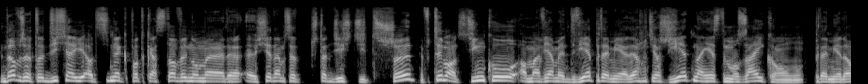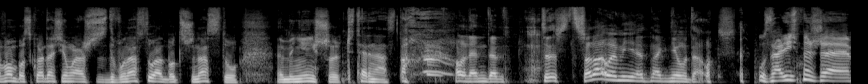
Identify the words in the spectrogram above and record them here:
Dobrze, to dzisiaj odcinek podcastowy numer 743. W tym odcinku omawiamy dwie premiery, chociaż jedna jest mozaiką premierową, bo składa się aż z 12 albo 13 mniejszych. 14. Holender też strzelałem i jednak nie udało się. Uznaliśmy, że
